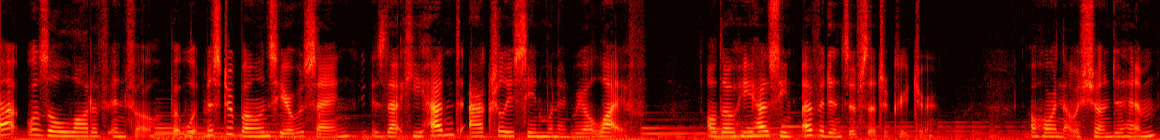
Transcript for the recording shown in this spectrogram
That was a lot of info, but what Mr. Bones here was saying is that he hadn't actually seen one in real life, although he has seen evidence of such a creature. A horn that was shown to him,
